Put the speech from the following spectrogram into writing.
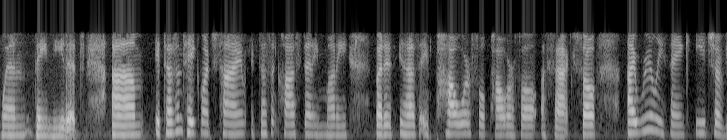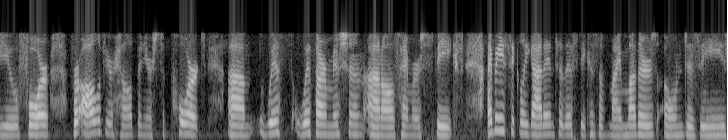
when they need it. Um, it doesn't take much time, it doesn't cost any money, but it, it has a powerful, powerful effect. So I really thank each of you for for all of your help and your support um, with with our mission on Alzheimer's Speaks. I basically got into this because of my mother's own disease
